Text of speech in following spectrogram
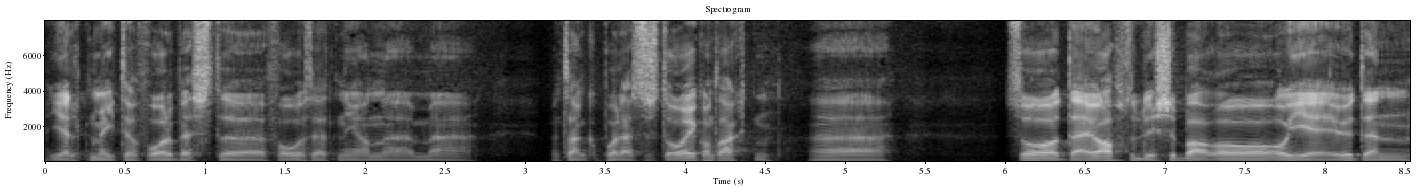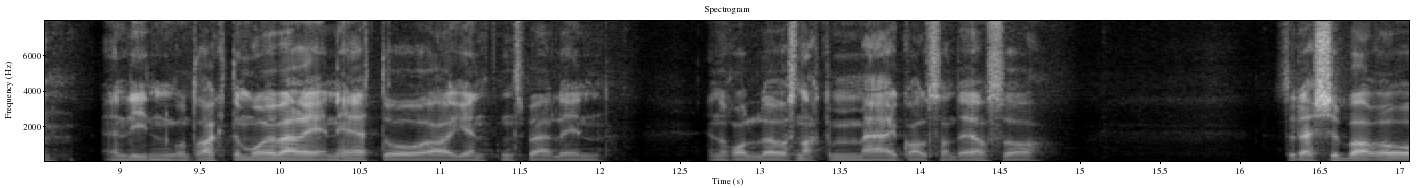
hjelper meg til å få de beste forutsetningene med, med tanke på det som står i kontrakten. Så det er jo absolutt ikke bare å, å gi ut en, en liten kontrakt. Det må jo være enighet, og agenten spiller inn en rolle og snakker med meg og alt sånt der, så Så det er ikke bare å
